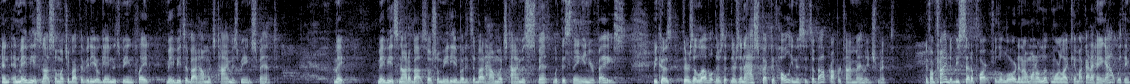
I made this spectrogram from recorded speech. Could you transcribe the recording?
And, and maybe it's not so much about the video game that's being played, maybe it's about how much time is being spent. Maybe, Maybe it's not about social media, but it's about how much time is spent with this thing in your face. Because there's a level, there's, a, there's an aspect of holiness that's about proper time management. If I'm trying to be set apart for the Lord and I want to look more like Him, I got to hang out with Him.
